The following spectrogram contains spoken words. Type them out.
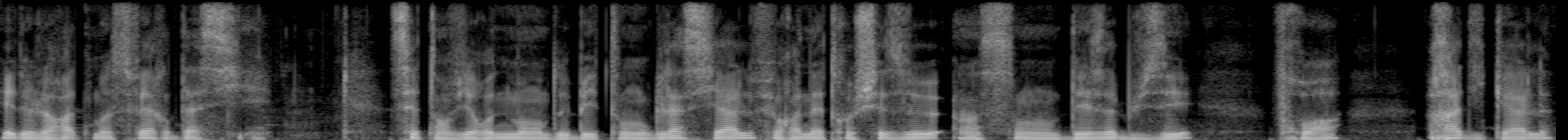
et de leur atmosphère d'acier. Cet environnement de béton glacial fera naître chez eux un son désabusé, froid, radical,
